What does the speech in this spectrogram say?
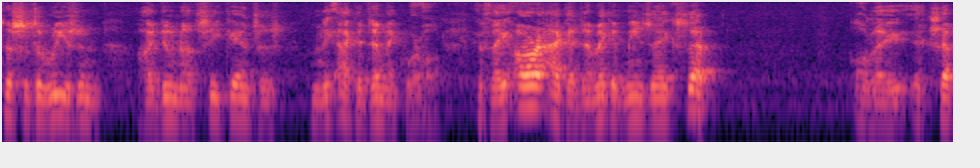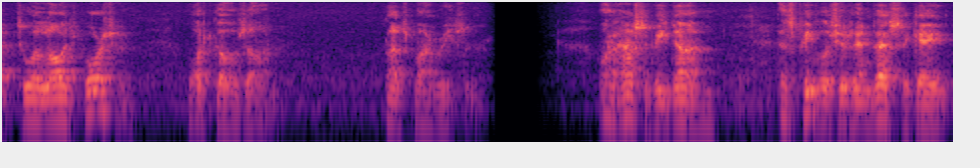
This is the reason I do not seek answers from the academic world. If they are academic, it means they accept, or they accept to a large portion, what goes on. That's my reason. What has to be done is people should investigate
